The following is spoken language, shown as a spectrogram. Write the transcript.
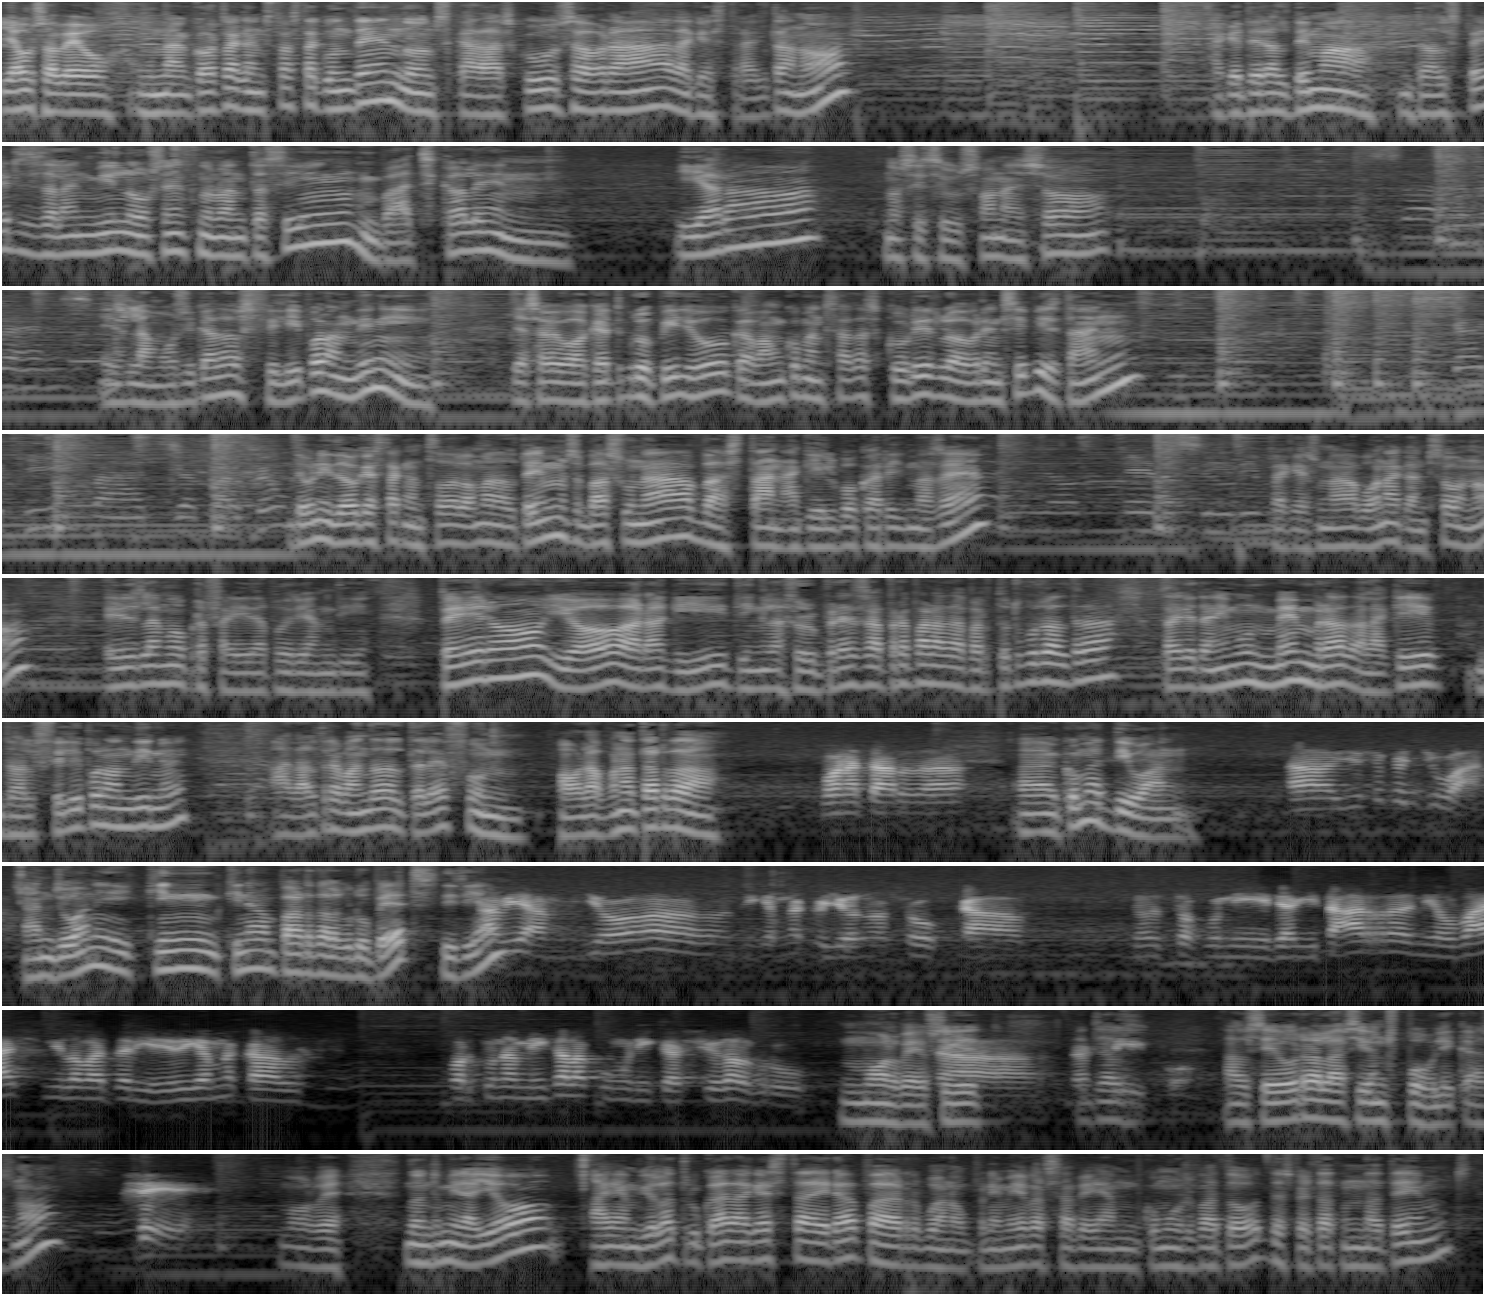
Ja ho sabeu, una cosa que ens fa estar content, doncs cadascú sabrà de què es tracta, no? Aquest era el tema dels pets de l'any 1995, Vaig calent. I ara, no sé si us sona això, és la música dels Filippo Landini. Ja sabeu, aquest grupillo que vam començar a descobrir-lo a principis d'any. déu nhi aquesta cançó de l'home del temps va sonar bastant aquí al Boca Ritmes, eh? Perquè és una bona cançó, no? És la meva preferida, podríem dir. Però jo ara aquí tinc la sorpresa preparada per tots vosaltres perquè tenim un membre de l'equip del Filippo Landini a l'altra banda del telèfon. Hola, bona tarda. Bona tarda. Uh, com et diuen? Uh, jo sóc en Joan. En Joan, i quin, quina part del grup ets, diríem? Aviam, jo, diguem-ne que jo no sóc cap... No toco ni la guitarra, ni el baix, ni la bateria. Jo diguem-ne que els porto una mica la comunicació del grup. Molt bé, o sigui, de- de els, els seus relacions públiques, no? Sí, Molt bé. Doncs mira, jo, ai, jo la trucada aquesta era per, bueno, primer per saber com us va tot, després de tant de temps,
